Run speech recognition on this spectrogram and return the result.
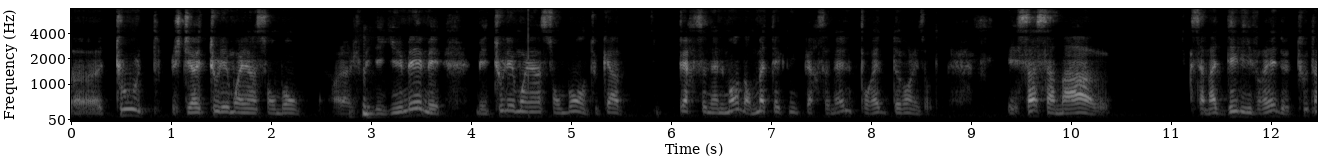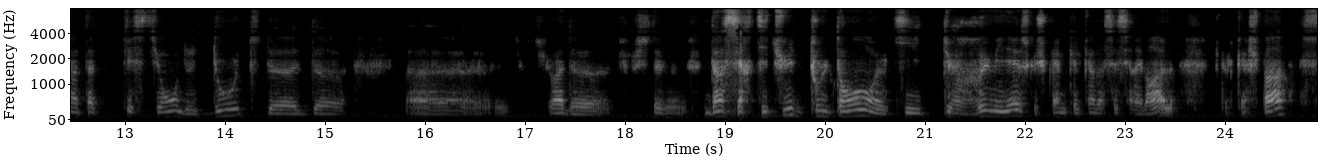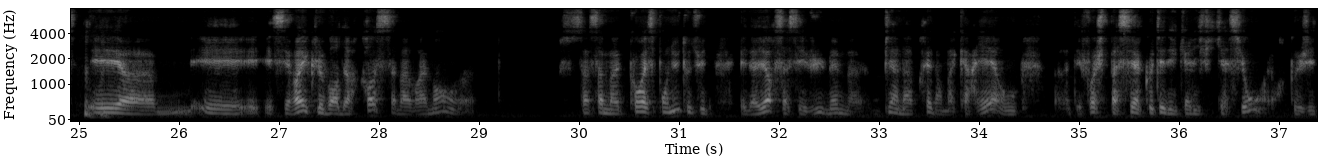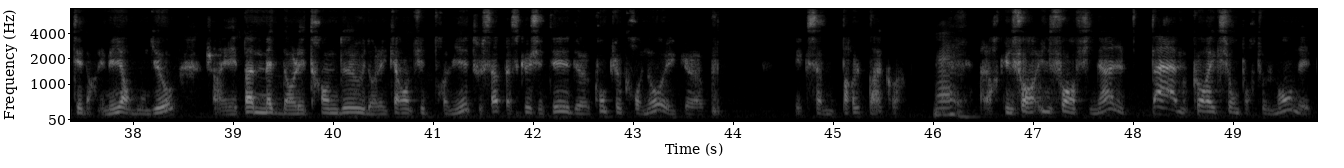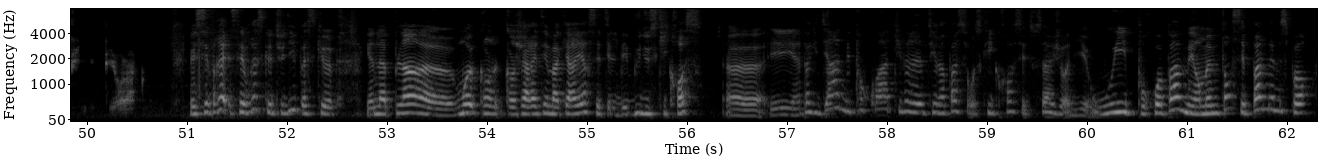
Euh, tout, je dirais que tous les moyens sont bons. Voilà, je mets des guillemets, mais mais tous les moyens sont bons en tout cas personnellement dans ma technique personnelle pour être devant les autres. Et ça, ça m'a, ça m'a délivré de tout un tas de questions, de doutes, de, de euh, tu vois, de, d'incertitudes tout le temps euh, qui te ruminaient, parce que je suis quand même quelqu'un d'assez cérébral, je te le cache pas. Et, euh, et, et c'est vrai que le border cross, ça m'a vraiment, euh, ça, ça m'a correspondu tout de suite. Et d'ailleurs, ça s'est vu même bien après dans ma carrière où euh, des fois je passais à côté des qualifications alors que j'étais dans les meilleurs mondiaux. J'arrivais pas à me mettre dans les 32 ou dans les 48 premiers, tout ça parce que j'étais contre le chrono et que, et que ça me parle pas, quoi. Ouais. Alors qu'une fois, une fois en finale, bam, correction pour tout le monde et puis, et puis voilà. quoi. Mais c'est vrai, c'est vrai ce que tu dis parce que il y en a plein. euh, moi, quand, j'ai arrêté ma carrière, c'était le début du ski cross. Euh, et il y en a pas qui disent ah mais pourquoi tu n'irais pas sur le ski cross et tout ça? Leur dis oui pourquoi pas, mais en même temps c'est pas le même sport.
